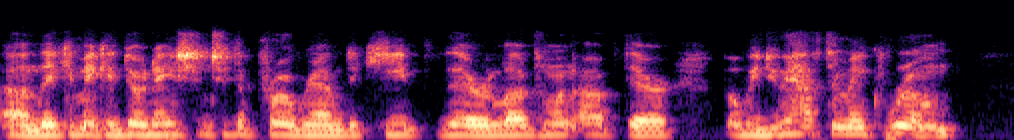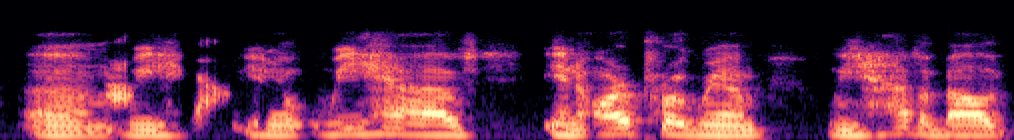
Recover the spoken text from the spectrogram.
um, they can make a donation to the program to keep their loved one up there, but we do have to make room. Um, we you know we have in our program we have about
